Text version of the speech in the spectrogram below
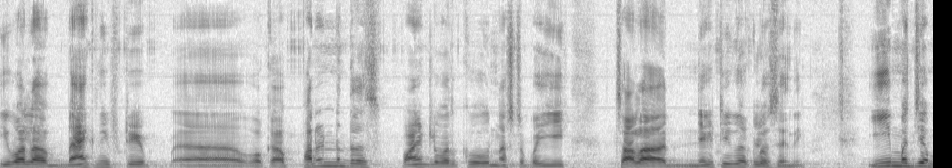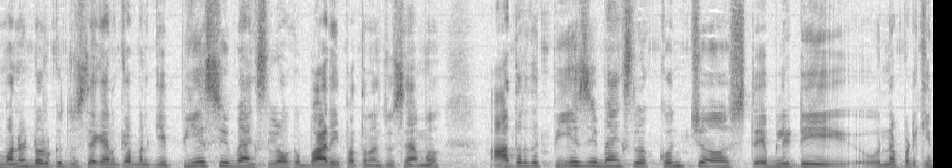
ఇవాళ బ్యాంక్ నిఫ్టీ ఒక పన్నెండు వందల పాయింట్ల వరకు నష్టపోయి చాలా నెగిటివ్గా క్లోజ్ అయింది. ఈ మధ్య మొన్నటి వరకు చూస్తే కనుక మనకి పిఎస్సి బ్యాంక్స్లో ఒక భారీ పతనం చూసాము ఆ తర్వాత పిఎస్యూ బ్యాంక్స్లో కొంచెం స్టెబిలిటీ ఉన్నప్పటికీ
